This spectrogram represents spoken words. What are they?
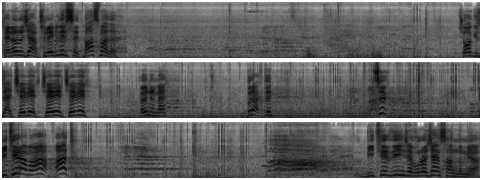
Kenan hocam sürebilirsin. Basmadı. Çok güzel. Çevir, çevir, çevir. Önüme. Bıraktın. Sık. Bitir ama ha. At. Bitir deyince vuracaksın sandım ya.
